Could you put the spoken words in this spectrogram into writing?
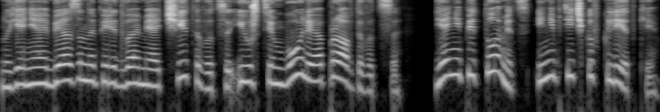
Но я не обязана перед вами отчитываться и уж тем более оправдываться. Я не питомец и не птичка в клетке».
